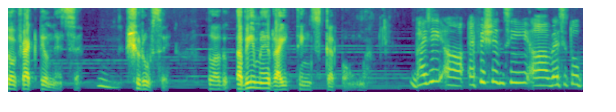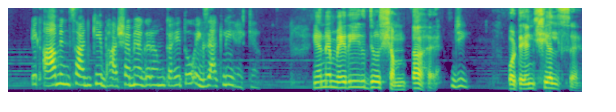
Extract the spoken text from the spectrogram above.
तो इफेक्टिवनेस है हम्म। शुरू से। तो अगर तभी मैं राइट थिंग्स कर पाऊँगा। भाई जी एफिशिएंसी वैसे तो एक आम इंसान की भाषा में अगर हम कहें तो एग्जैक्टली exactly है क्या? यानी मेरी जो क्षमता है जी। पोटेंशियल्स है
